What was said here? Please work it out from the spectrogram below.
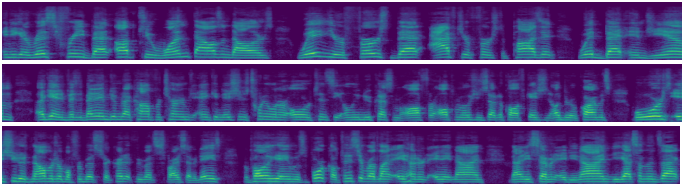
and you get a risk free bet up to $1,000 with your first bet after your first deposit with BetMGM. Again, visit betmgm.com for terms and conditions. 21 or older, Tennessee only new customer offer. All promotions, subject to qualifications, and other requirements. Rewards issued with non-withdrawable free bets, credit, free bets expire seven days. For following game with support, call Tennessee Red Line 800-889-9789. You got something, Zach?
